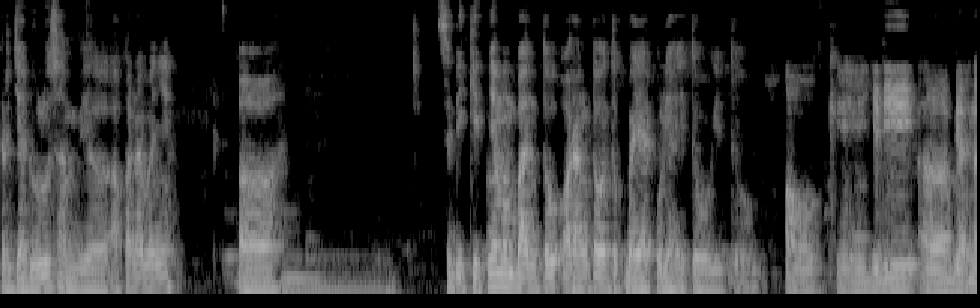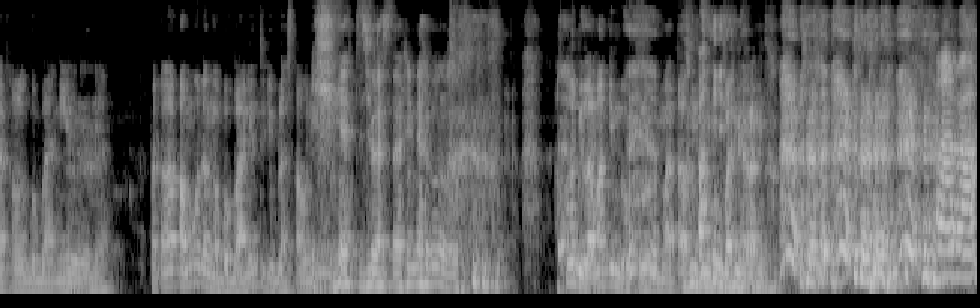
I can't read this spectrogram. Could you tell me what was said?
kerja dulu sambil apa namanya eh sedikitnya membantu orang tua untuk bayar kuliah itu gitu Oke, jadi eh, biar nggak terlalu bebanin gitu Hmm. ya. Padahal kamu udah ngebebanin 17 tahun ini. iya 17 tahun ini aku nggak Aku lebih lama Kim 25 tahun ngebebanin orang tua. parah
